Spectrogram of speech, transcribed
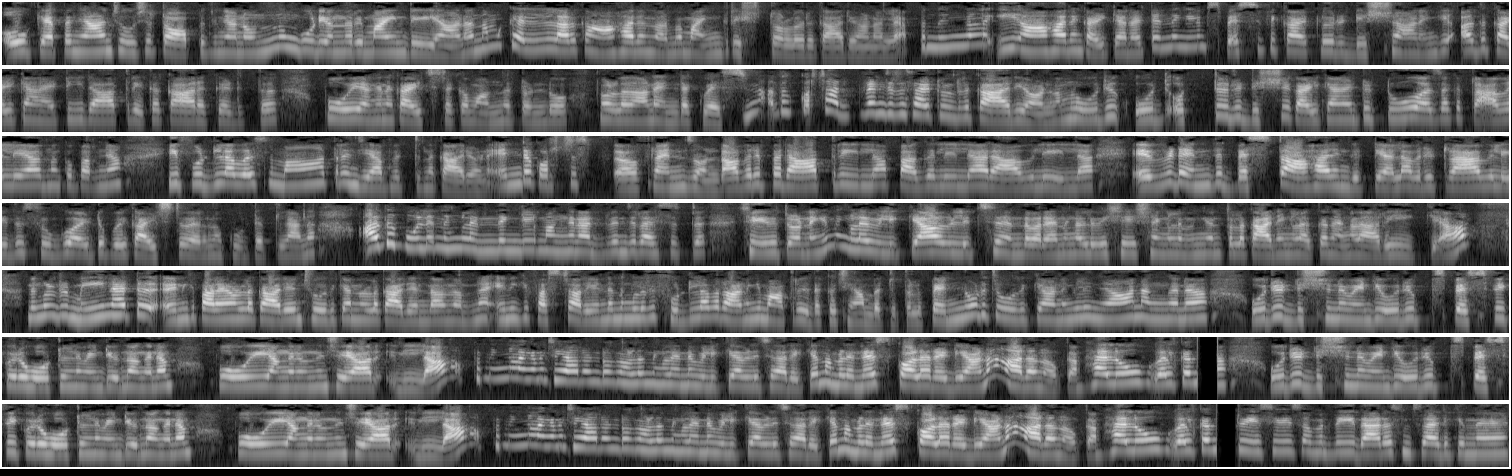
ഓക്കെ അപ്പൊ ഞാൻ ചോദിച്ച ടോപ്പിക് ഞാൻ ഒന്നും കൂടി ഒന്ന് റിമൈൻഡ് ചെയ്യാണ്. നമുക്ക് എല്ലാവർക്കും ആഹാരം എന്ന് പറയുമ്പോൾ ഭയങ്കര ഇഷ്ടമുള്ള ഒരു കാര്യമാണല്ലേ? അപ്പൊ നിങ്ങൾ ഈ ആഹാരം കഴിക്കാനായിട്ട് എന്തെങ്കിലും സ്പെസിഫിക് ആയിട്ടുള്ള ഒരു ഡിഷ് ആണെങ്കിൽ അത് കഴിക്കാനായിട്ട് ഈ രാത്രിയൊക്കെ കാറൊക്കെ എടുത്ത് പോയി അങ്ങനെ കഴിച്ചിട്ടൊക്കെ വന്നിട്ടുണ്ടോ എന്നുള്ളതാണ് എന്റെ ക്വസ്റ്റ്യൻ അത് കുറച്ച് അഡ്വഞ്ചറസ് ആയിട്ടുള്ള ഒരു കാര്യമാണ്. നമ്മൾ ഒരു ഒരു- ഒറ്റ ഒരു ഡിഷ് കഴിക്കാനായിട്ട് ടു അവേഴ്സ് ഒക്കെ ട്രാവൽ ചെയ്യാന്നൊക്കെ പറഞ്ഞാൽ ഈ ഫുഡ് ലവേഴ്സിന് മാത്രം ചെയ്യാൻ പറ്റുന്ന കാര്യമാണ്. എന്റെ കുറച്ച് ഫ്രണ്ട്സ് ഉണ്ട്. അവരിപ്പോ രാത്രിയില്ല പകലില്ല രാവിലെ ഇല്ല എവിടെ എന്ത് ബെസ്റ്റ് ആഹാരം കിട്ടിയാലും അവർ ട്രാവൽ ചെയ്ത് സുഖമായിട്ട് പോയി കഴിച്ചിട്ട് വരുന്ന കൂട്ടത്തിലാണ്. അതുപോലെ നിങ്ങൾ എന്തെങ്കിലും അങ്ങനെ അഡ്വഞ്ചർ ആയിട്ട് ചെയ്തിട്ടുണ്ടെങ്കിൽ നിങ്ങളെ വിളിക്കുക വിളിച്ച് എന്താ പറയാ നിങ്ങളുടെ വിശേഷങ്ങളും ഇങ്ങനത്തുള്ള കാര്യങ്ങളൊക്കെ ഞങ്ങളെ അറിയിക്കുക. നിങ്ങളൊരു മെയിൻ ആയിട്ട് എനിക്ക് പറയാനുള്ള കാര്യം ചോദിക്കാനുള്ള കാര്യം എന്താണെന്ന് പറഞ്ഞാൽ എനിക്ക് ഫസ്റ്റ് അറിയേണ്ടത് നിങ്ങളൊരു ഫുഡ് ലവർ ആണെങ്കിൽ മാത്രമേ ഇതൊക്കെ ചെയ്യാൻ പറ്റത്തുള്ളൂ. ഇപ്പൊ എന്നോട് ചോദിക്കുകയാണെങ്കിൽ ഞാൻ അങ്ങനെ ഒരു ഡിഷിന് വേണ്ടി ഒരു സ്പെസിഫിക് ഒരു ഹോട്ടലിന് വേണ്ടി ഒന്നും അങ്ങനെ പോയി അങ്ങനെ ഒന്നും ചെയ്യാറില്ല. അപ്പൊ നിങ്ങൾ അങ്ങനെ ചെയ്യാറുണ്ടോ? എന്നുള്ളത് നിങ്ങൾ എന്നെ വിളിക്കുക അറിയിക്കാം. നമ്മൾ എന്നെ സ്കോളർ റെഡിയാണ് ആരാ നോക്കാം? ഹലോ വെൽക്കം ഒരു ഡിഷിന് വേണ്ടി ഒരു സ്പെസിഫിക് ഒരു ഹോട്ടലിന് വേണ്ടി ഒന്നും അങ്ങനെ പോയി അങ്ങനെ ഒന്നും ചെയ്യാറില്ല അപ്പൊ നിങ്ങൾ അങ്ങനെ ചെയ്യാറുണ്ടോ എന്നുള്ളത് നിങ്ങൾ എന്നെ വിളിക്കുക വിളിച്ചറിയിക്കാം നമ്മൾ എന്നെ സ്കോളർ റെഡിയാണ് ആരാ നോക്കാം. Hello welcome to A C V Samruddhi ഇതാരാ സംസാരിക്കുന്നേ?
